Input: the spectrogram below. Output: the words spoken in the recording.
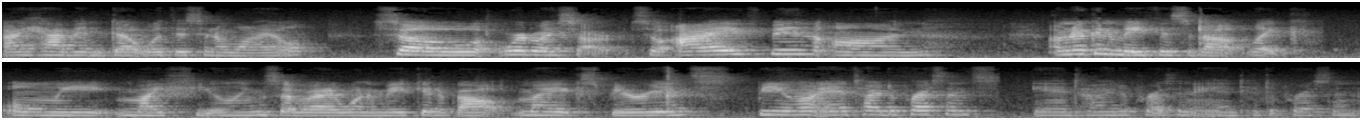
I haven't dealt with this in a while. So where do I start? So I've been on, I'm not gonna make this about like only my feelings, but I wanna make it about my experience being on antidepressants. Antidepressant, antidepressant.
